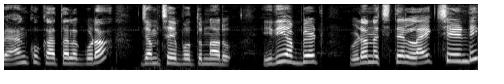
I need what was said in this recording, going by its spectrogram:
బ్యాంకు ఖాతాలకు కూడా జమ చేయబోతున్నారు. ఇది అప్డేట్. వీడియో నచ్చితే లైక్ చేయండి.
